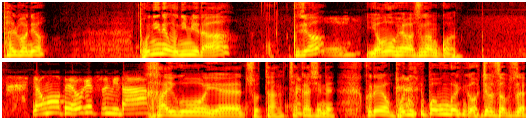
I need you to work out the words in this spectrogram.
8번이요? 본인의 운입니다. 그죠? 네. 영어 회화 수강권. 영어 배우겠습니다. 아이고, 예, 좋다. 착하시네. 그래요. 본인이 뽑은 거니까 어쩔 수 없어요.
